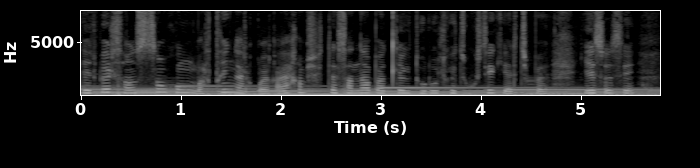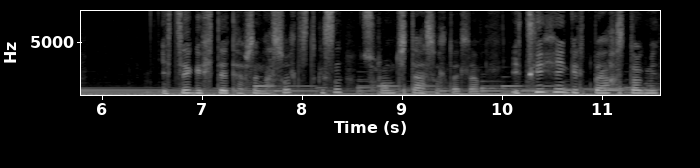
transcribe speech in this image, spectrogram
Тэрээр сонссон хүн мартахын аргагүй гайхамшигтай санаа бодлыг төрүүлэхэд зүгсийг ярьж байв. Есүсийн эцэг ихтэй тавьсан асуулт гэсэн сурамжтай асуулт байлаа. Эцгийнхээ гэрт байх ёстойг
